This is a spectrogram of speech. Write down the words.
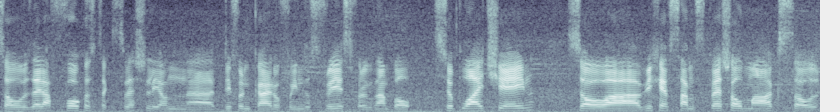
so they are focused especially on uh, different kind of industries for example supply chain. So uh, we have some special marks so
